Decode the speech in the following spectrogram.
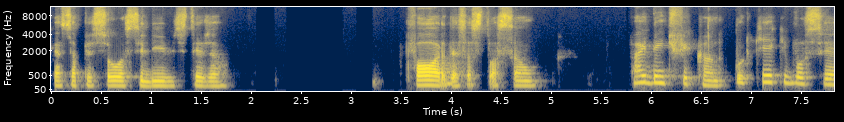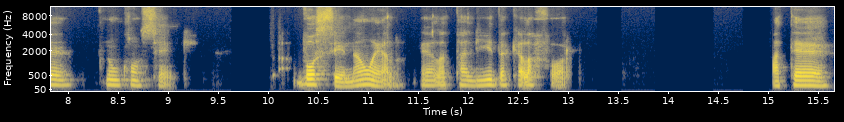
que essa pessoa se livre, esteja fora dessa situação. Vai identificando por que que você não consegue. Você, não ela. Ela está ali daquela forma. Até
